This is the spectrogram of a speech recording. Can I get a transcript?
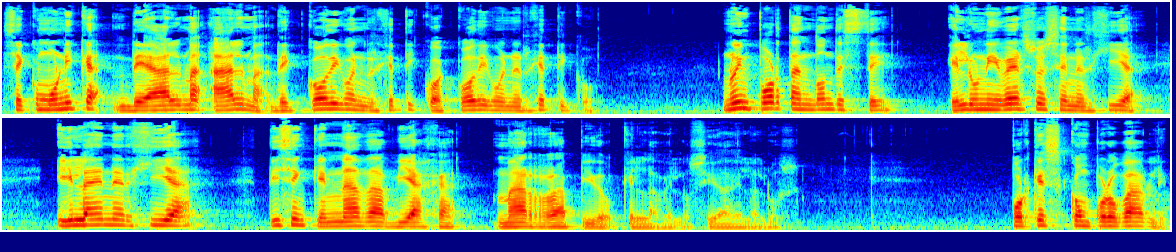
Se comunica de alma a alma, de código energético a código energético. No importa en dónde esté, el universo es energía. Y la energía, dicen que nada viaja más rápido que la velocidad de la luz. Porque es comprobable,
